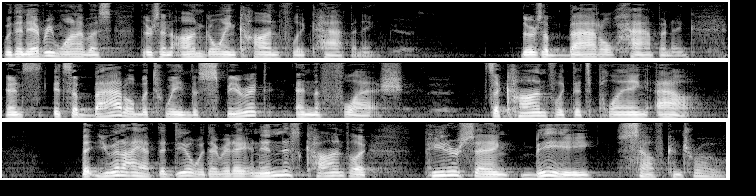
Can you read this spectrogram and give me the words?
Within every one of us, there's an ongoing conflict happening. There's a battle happening. And it's a battle between the spirit and the flesh. It's a conflict that's playing out that you and I have to deal with every day. And in this conflict, Peter's saying, be self control.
